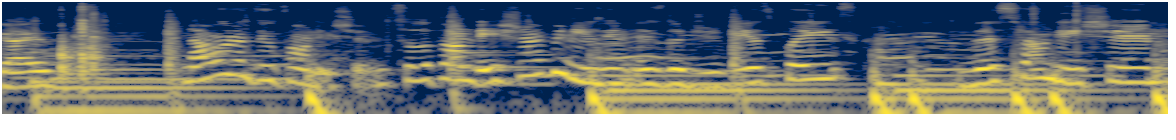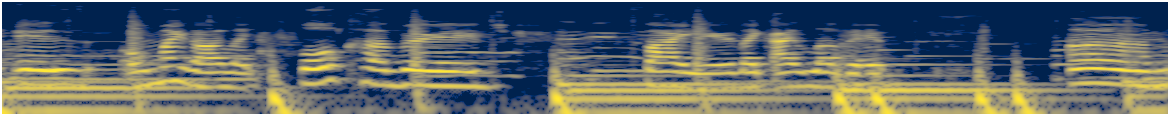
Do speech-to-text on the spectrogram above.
Guys, now we're gonna do foundation. So the foundation I've been using is the Juvia's Place. This foundation is, oh my god, like full coverage, fire. Like I love it. Um,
